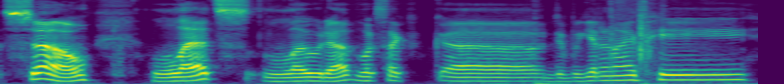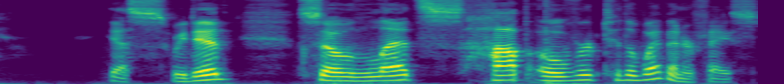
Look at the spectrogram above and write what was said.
So, let's load up. Looks like... Uh, did we get an IP? Yes, we did. So let's hop over to the web interface.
